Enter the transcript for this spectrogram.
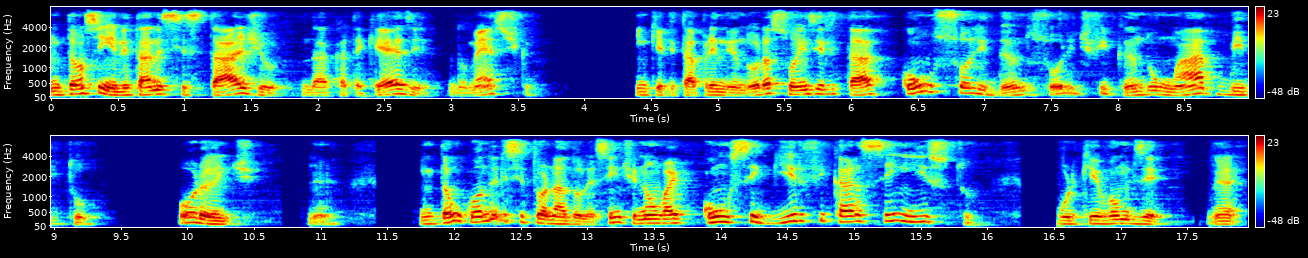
Então, assim, ele está nesse estágio da catequese doméstica, em que ele está aprendendo orações e ele está consolidando, solidificando um hábito orante. Né? Então, quando ele se tornar adolescente, não vai conseguir ficar sem isto. Porque, vamos dizer, né,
